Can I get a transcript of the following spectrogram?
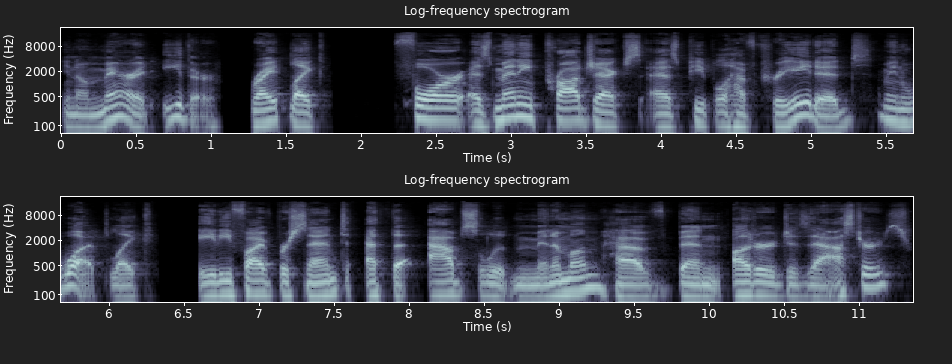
you know, merit either, right? Like for as many projects as people have created, I mean, what, like 85% at the absolute minimum have been utter disasters?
